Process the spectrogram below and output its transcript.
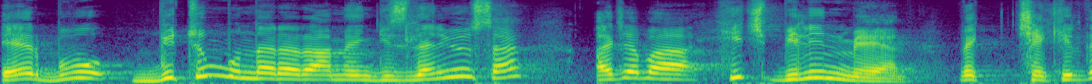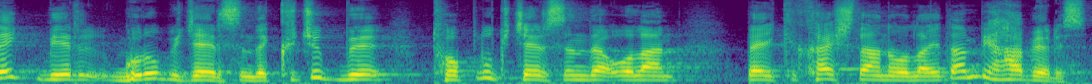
Eğer bu bütün bunlara rağmen gizleniyorsa acaba hiç bilinmeyen ve çekirdek bir grup içerisinde küçük bir topluluk içerisinde olan belki kaç tane olaydan bir haberiz.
